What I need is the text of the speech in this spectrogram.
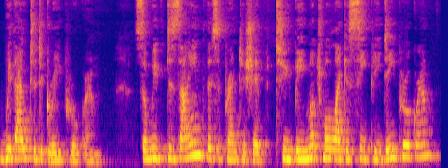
without a degree programme. So we've designed this apprenticeship to be much more like a CPD program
